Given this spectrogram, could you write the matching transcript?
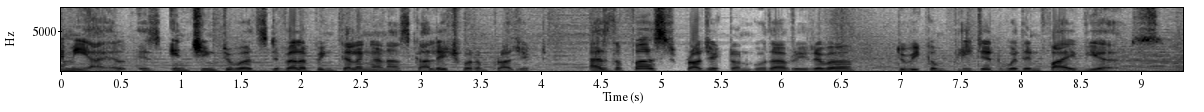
MEIL is inching towards developing Telangana's Kaleshwaram project as the first project on Godavari river to be completed within five years.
